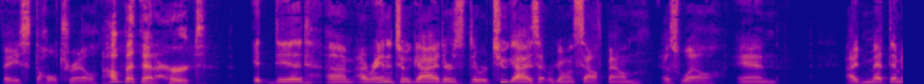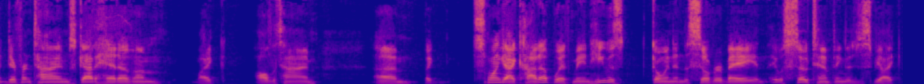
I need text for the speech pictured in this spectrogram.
faced the whole trail. I'll bet that hurt. It did. Um, I ran into a guy. There's there were two guys that were going southbound as well, and I'd met them at different times. Got ahead of them like all the time, um, but this one guy caught up with me, and he was going into Silver Bay, and it was so tempting to just be like,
